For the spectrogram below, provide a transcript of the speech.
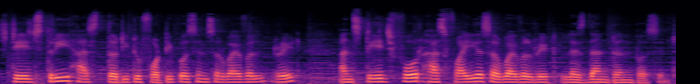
Stage 3 has 30 to 40% survival rate and stage 4 has 5 year survival rate less than 10%.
